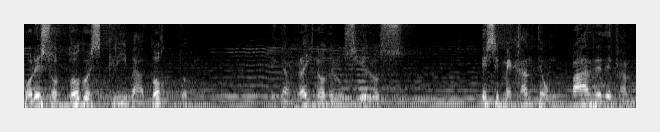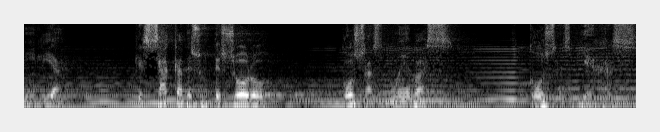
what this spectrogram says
por eso todo escriba, doctor, en el reino de los cielos es semejante a un padre de familia que saca de su tesoro cosas nuevas y cosas viejas.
